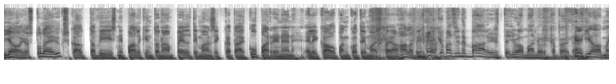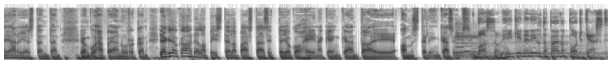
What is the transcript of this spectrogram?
Joo, jos tulee yksi kautta viisi, niin palkintona on peltimansikka tai kuparinen, eli kaupan kotimaista ja halvinta. Eikö mä sinne baariin sitten juomaan nurkkapöytään? Joo, mä järjestän tämän jonkun häpeän nurkan. Ja jo kahdella pisteellä päästään sitten joko heinäkenkään tai Amstelin käsiksi. Basson hikinen iltapäivä podcast.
